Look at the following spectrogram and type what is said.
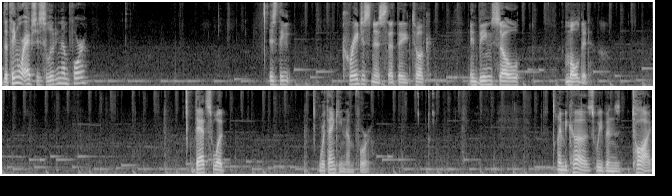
The thing we're actually saluting them for is the courageousness that they took in being so molded. That's what we're thanking them for. And because we've been taught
